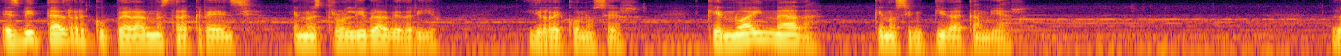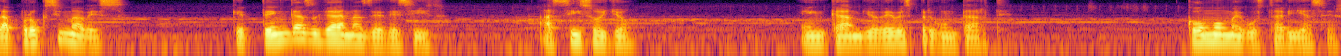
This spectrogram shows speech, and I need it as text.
es vital recuperar nuestra creencia en nuestro libre albedrío y reconocer que no hay nada que nos impida cambiar. La próxima vez que tengas ganas de decir, así soy yo, en cambio debes preguntarte, ¿cómo me gustaría ser?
